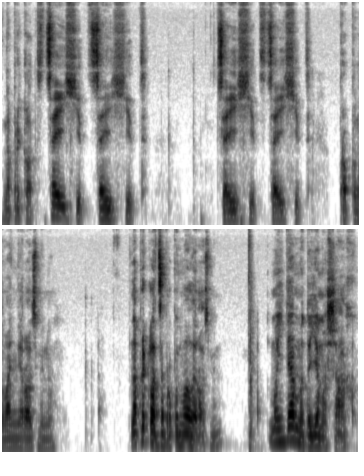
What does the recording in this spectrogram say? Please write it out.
Наприклад, цей хід, цей хід, цей хід, цей хід, пропонування розміну. Наприклад, запропонували розмін. Ми йдемо, даємо шах,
